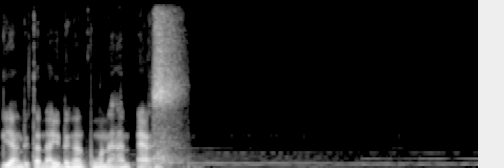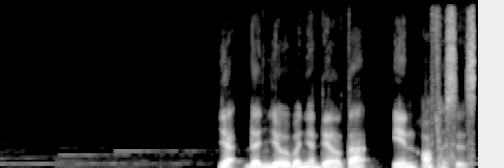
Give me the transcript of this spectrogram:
yang ditandai dengan penggunaan S. Ya, dan jawabannya delta in offices.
